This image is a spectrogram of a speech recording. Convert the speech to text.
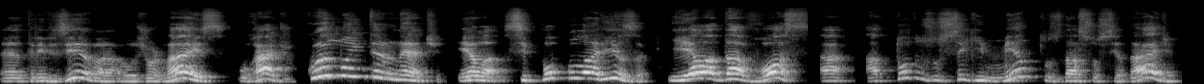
é, televisiva, os jornais, o rádio. Quando a internet ela se populariza e ela dá voz a, a todos os segmentos da sociedade,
